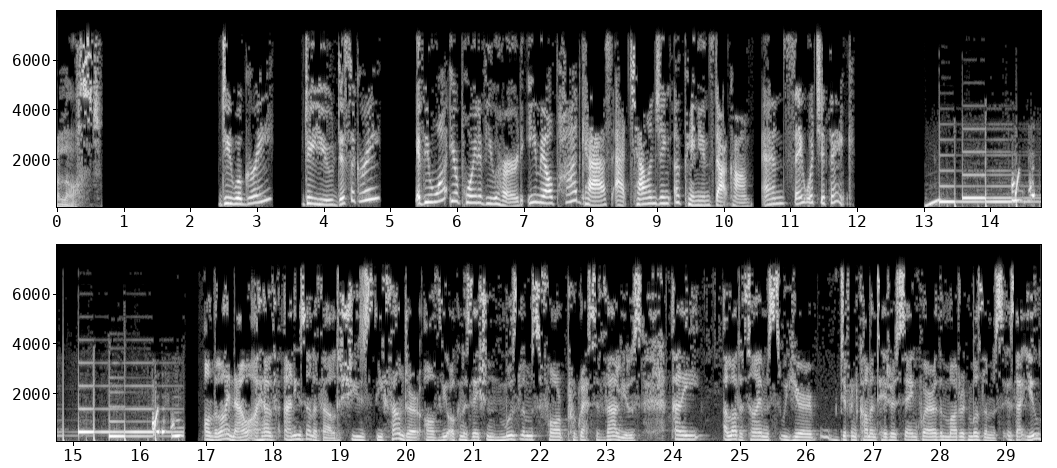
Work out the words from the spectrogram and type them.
are lost. Do you agree? Do you disagree? If you want your point of view heard, email podcast at challengingopinions.com and say what you think. On the line now, I have Ani Zonneveld. She's the founder of the organization Muslims for Progressive Values. Ani, a lot of times we hear different commentators saying, where are the moderate Muslims? Is that you?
